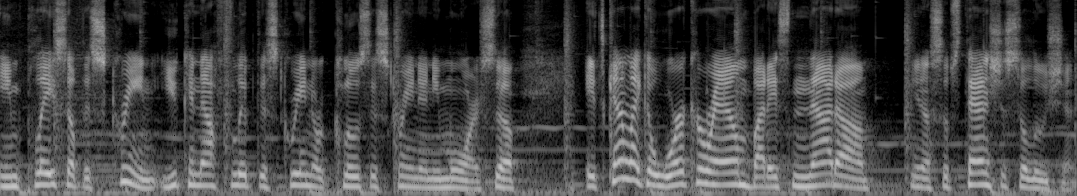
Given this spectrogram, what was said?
in place of the screen. You cannot flip the screen or close the screen anymore. So it's kind of like a workaround, but it's not a you know, substantial solution.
